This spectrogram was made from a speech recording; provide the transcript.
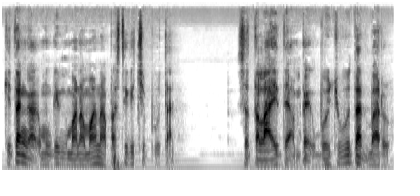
kita nggak mungkin ke mana-mana pasti ke Ciputat setelah itu sampai ke Ciputat baru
